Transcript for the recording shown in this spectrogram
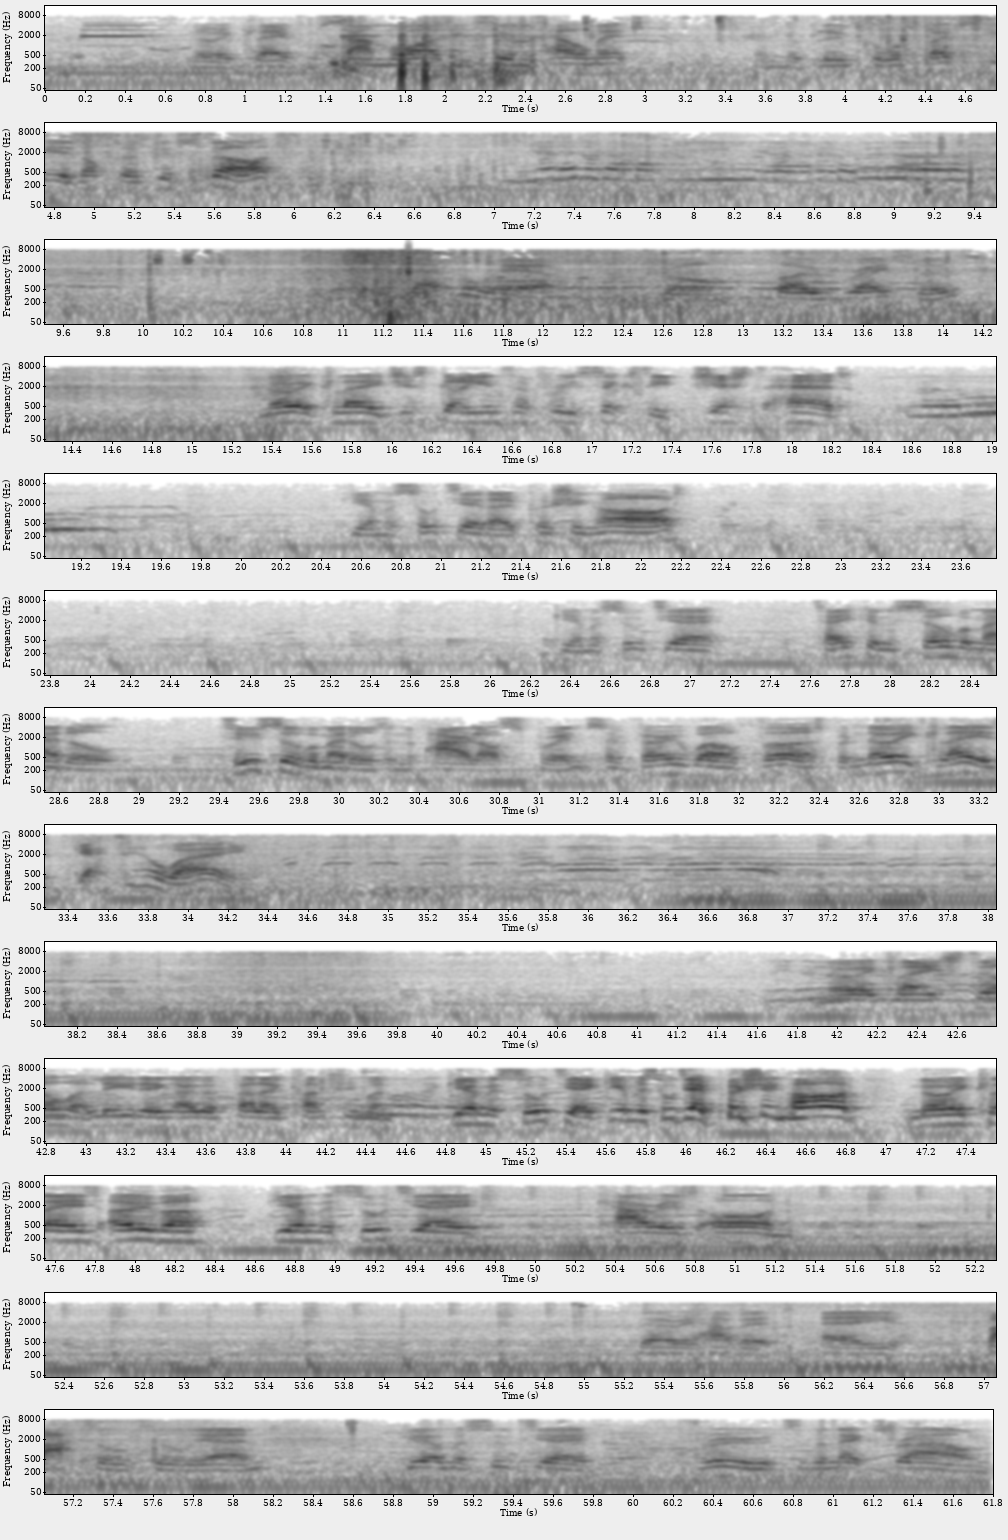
Noé Clay from Samoa, you can see on his helmet, in the blue course. Both skiers off to a good start. Level here from both racers. Noé Clay just going into 360, just ahead. Guillaume Sautier though pushing hard. Guillaume Sautier taken the silver medal, two silver medals in the parallel sprint, so very well versed, but Noé Clay is getting away. Noé Clay still leading over fellow countryman Guillaume Sautier. Guillaume Sautier pushing hard. Noé Clay is over. Guillaume Sautier carries on. There we have it. A battle till the end. Guillaume Soutier through to the next round.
